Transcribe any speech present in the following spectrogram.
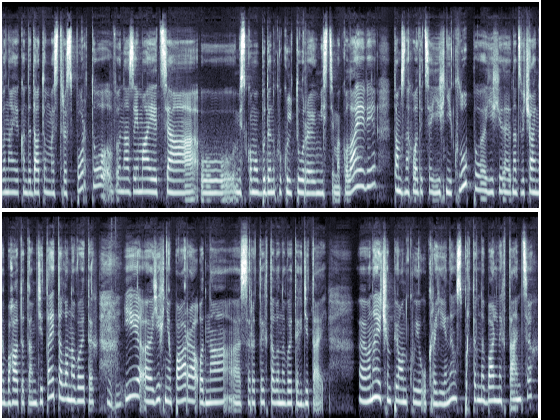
Вона є кандидатом майстри спорту. Вона займається у міському будинку культури в місті Миколаєві. Там знаходиться їхній клуб. Їх надзвичайно багато там дітей талановитих, і е, їхня пара одна е, серед тих талановитих дітей. Вона є чемпіонкою України у спортивно-бальних танцях.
